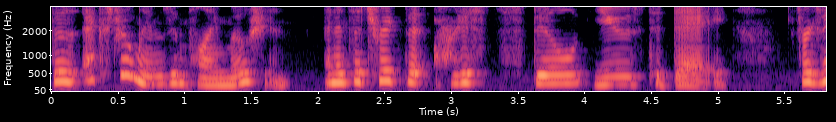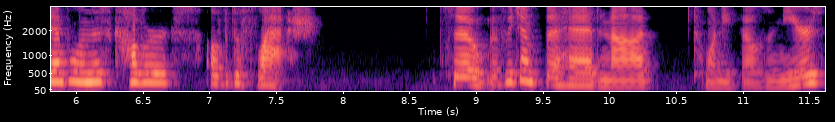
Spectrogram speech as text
those extra limbs imply motion, and it's a trick that artists still use today. For example, in this cover of The Flash. So if we jump ahead an odd 20,000 years,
